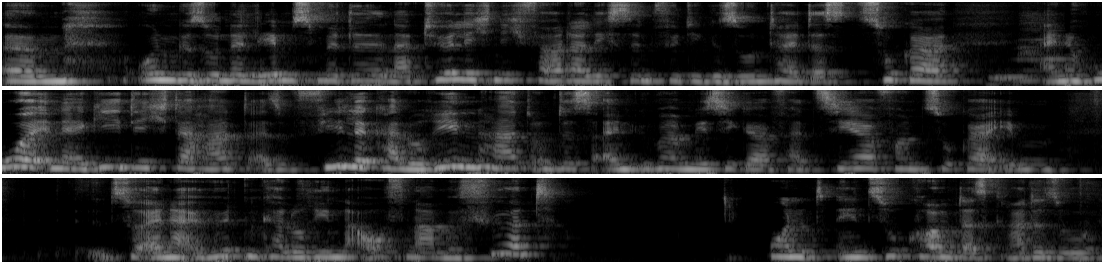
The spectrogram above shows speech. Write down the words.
ähm, ungesunde Lebensmittel natürlich nicht förderlich sind für die Gesundheit, dass Zucker eine hohe Energiedichte hat, also viele Kalorien hat und dass ein übermäßiger Verzehr von Zucker eben zu einer erhöhten Kalorienaufnahme führt. Und hinzu kommt, dass gerade so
